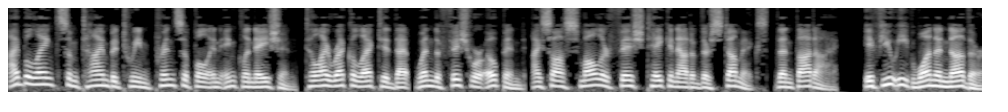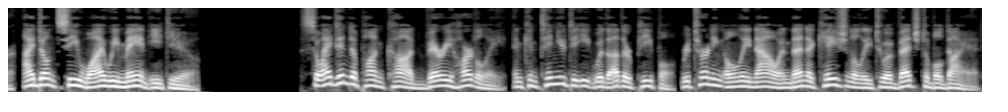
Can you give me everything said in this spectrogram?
I belanged some time between principle and inclination, till I recollected that, when the fish were opened, I saw smaller fish taken out of their stomachs, then thought I, "'If you eat one another, I don't see why we mayn't eat you.' So I dinned upon cod very heartily, and continued to eat with other people, returning only now and then occasionally to a vegetable diet.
